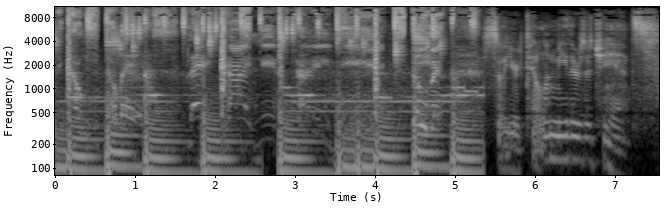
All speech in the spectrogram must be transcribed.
They call me dumbass. Stupid. So you're telling me there's a chance?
